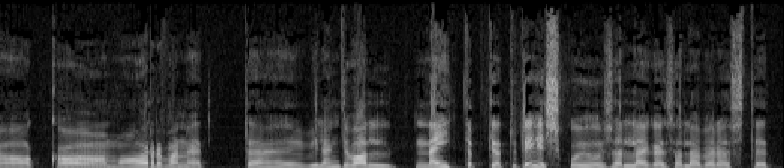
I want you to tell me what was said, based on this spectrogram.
aga ma arvan, et Viljandi vald näitab teatud eeskuju sellega, sellepärast et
